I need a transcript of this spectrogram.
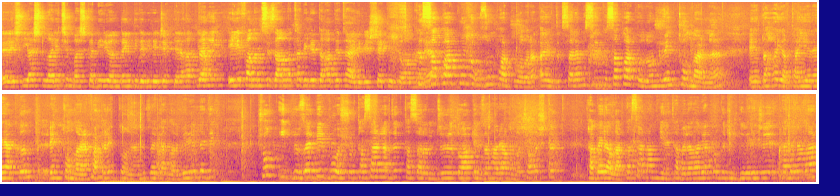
e, işte yaşlılar için başka bir yönden gidebilecekleri hatta Yani- Elif Hanım size anlatabilir daha detaylı bir şekilde onları. Kısa parkur ve uzun parkur olarak ayırdık. Salamisi kısa parkurun renk tonlarını e, daha yatay, yere yakın renk tonlarına, farklı renk tonlarına güzergahları belirledik. Çok güzel bir broşür tasarladık. Tasarımcı Doğak Deniz'den Hari Hanım'la çalıştık. Tabelalar tasarlandı, yeni tabelalar yapıldı, bilgi verici tabelalar.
